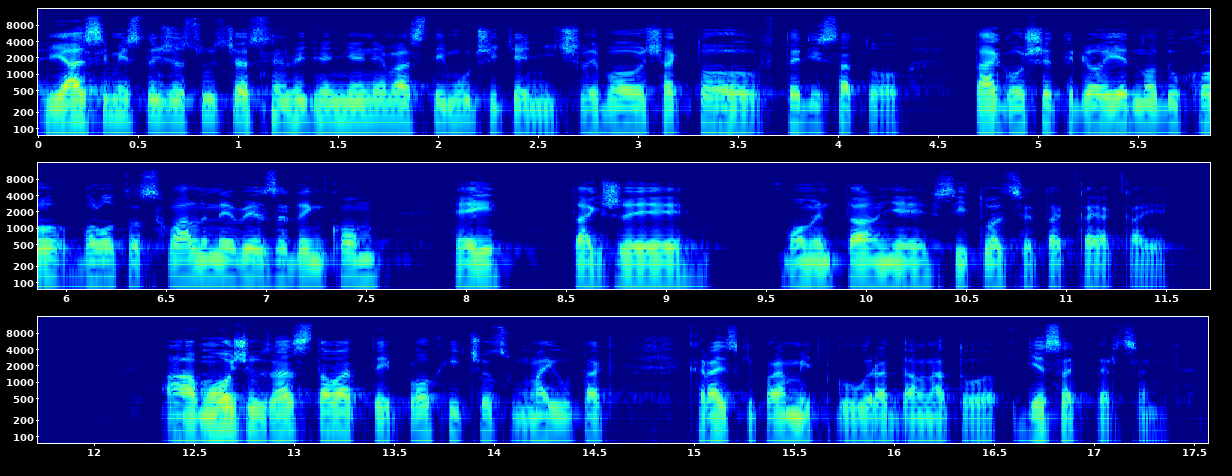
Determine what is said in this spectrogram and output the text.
Ja si myslím, že súčasné vedenie nemá s tým určite nič, lebo však to, vtedy sa to tak ošetrilo jednoducho, bolo to schválené VZN-kom, hej, takže momentálne situácia taká, aká je. A môžu zastávať tej plochy, čo sú majú, tak Krajský pamiatkový úrad dal na to 10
